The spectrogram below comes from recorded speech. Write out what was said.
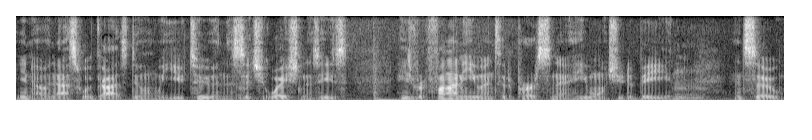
You know, and that's what God's doing with you too in this situation. Is He's He's refining you into the person that He wants you to be, and, mm-hmm. and so.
